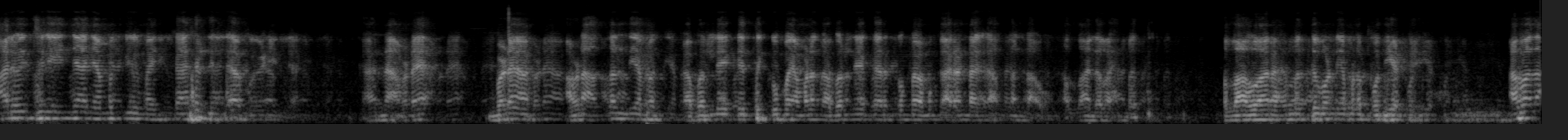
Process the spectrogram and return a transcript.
ആലോചിച്ചു കഴിഞ്ഞാൽ നമുക്ക് മരിക്കാനെന്തില്ല പേടിയില്ല. കാരണം അവിടെ ഇവിടെ അവിടെ അന്നെന്ത് ഖബറിലേക്ക് എത്തിക്കുമ്പോ നമ്മളെ കബറിലേക്ക് ഇറക്കുമ്പോ നമുക്ക് ആരണ്ട അന്നുണ്ടാവും അള്ളാഹിന്റെ റഹ്മത്ത്. അള്ളാഹു ആ റഹ്മത്ത് കൊണ്ട് നമ്മളെ പൊതിയട്ടെ. അപ്പൊ അത്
